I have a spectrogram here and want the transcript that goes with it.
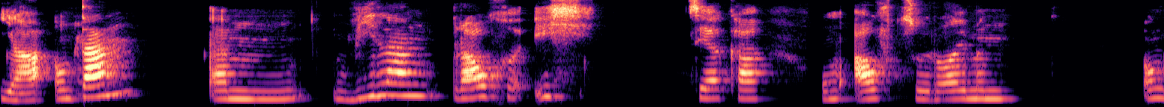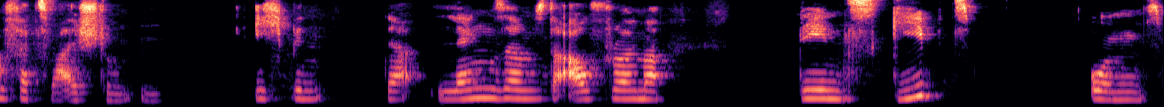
Ja, und dann, ähm, wie lang brauche ich circa, um aufzuräumen? Ungefähr zwei Stunden. Ich bin der langsamste Aufräumer, den es gibt. Und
